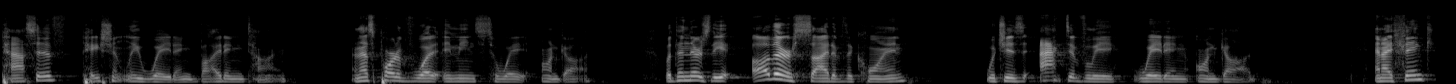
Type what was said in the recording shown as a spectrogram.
passive, patiently waiting, biding time. And that's part of what it means to wait on God. But then there's the other side of the coin, which is actively waiting on God. And I think,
